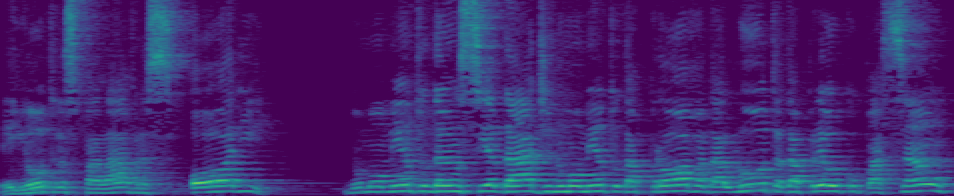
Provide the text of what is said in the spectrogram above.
Em outras palavras, ore no momento da ansiedade, no momento da prova, da luta, da preocupação,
